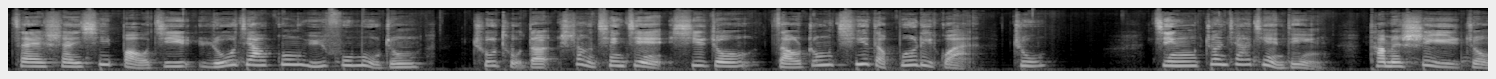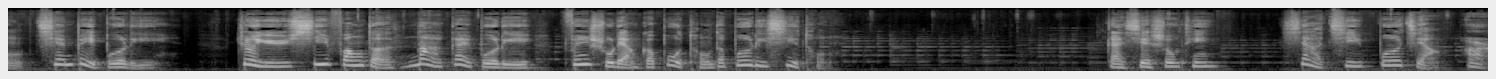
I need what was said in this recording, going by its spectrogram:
在陕西宝鸡儒家公渔夫墓中出土的上千件西周早中期的玻璃管珠，经专家鉴定。它们是一种铅倍玻璃，这与西方的钠钙玻璃分属两个不同的玻璃系统。感谢收听，下期播讲二，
